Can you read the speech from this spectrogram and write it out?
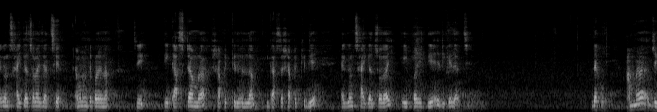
একজন সাইকেল চালায় যাচ্ছে, এমন হতে পারে না যে এই গাছটা আমরা সাপেক্ষে ধরলাম এই গাছটা সাপেক্ষে দিয়ে একজন সাইকেল চলায় এই পাশ দিয়ে এদিকে যাচ্ছে। দেখো, আমরা যে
